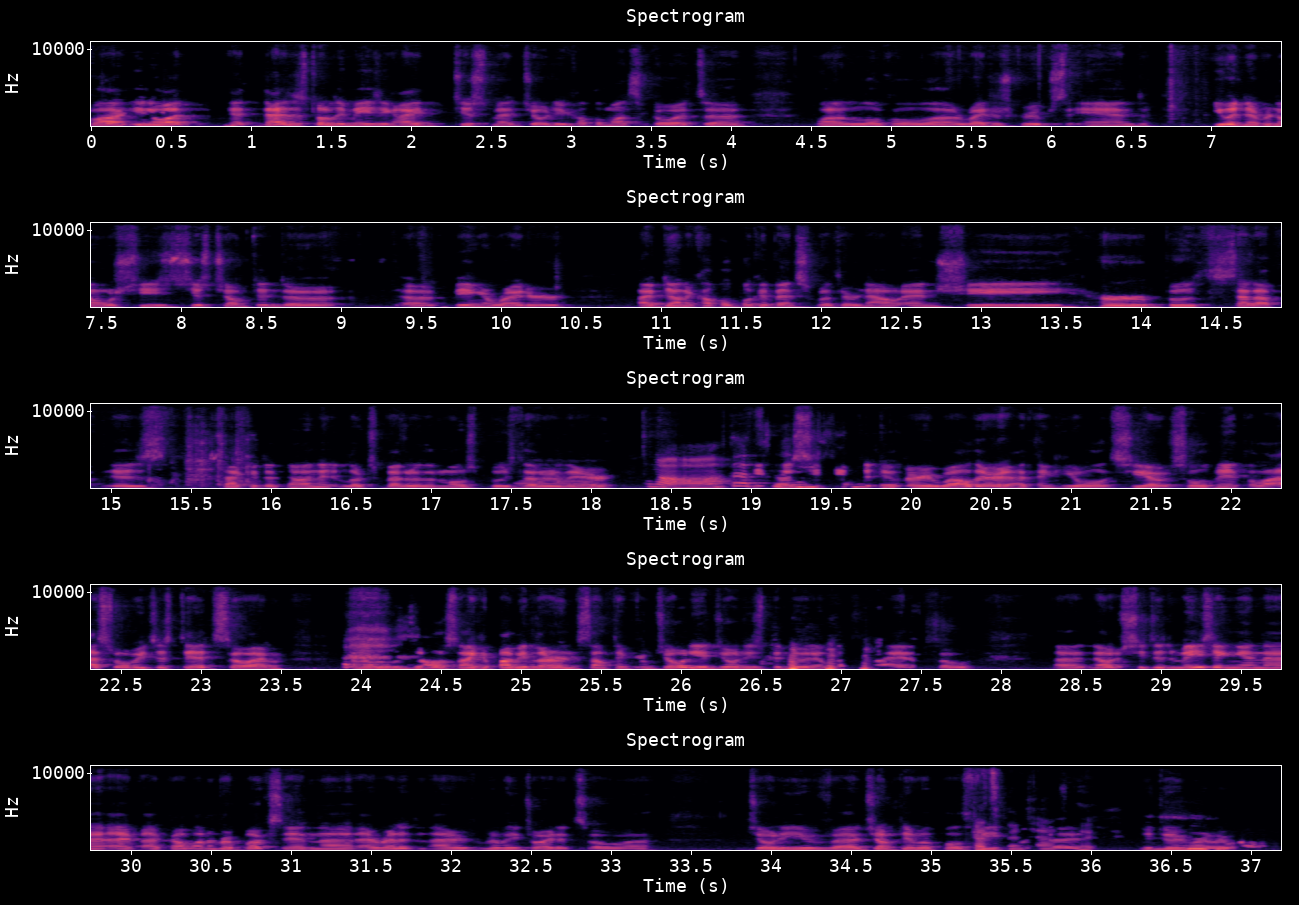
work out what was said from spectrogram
Well, you know what? That is totally amazing. I just met Jody a couple months ago at uh, one of the local uh, writers groups, and you would never know she's just jumped into uh, being a writer. I've done a couple book events with her now, and she her booth setup is second to none. It looks better than most booths that are there. Aw, that's because nice. she seemed to do very well there. I think you'll she outsold me at the last one we just did, so I'm I'm a little jealous. I could probably learn something from Jody, and Jody's been doing it less than I have. So. Uh, no, she did amazing, and uh, I, I, got one of her books, and uh, I read it, and I really enjoyed it. So, uh, Jody, you've uh, jumped in with both That's feet. Uh, fantastic. But, you're doing really well.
